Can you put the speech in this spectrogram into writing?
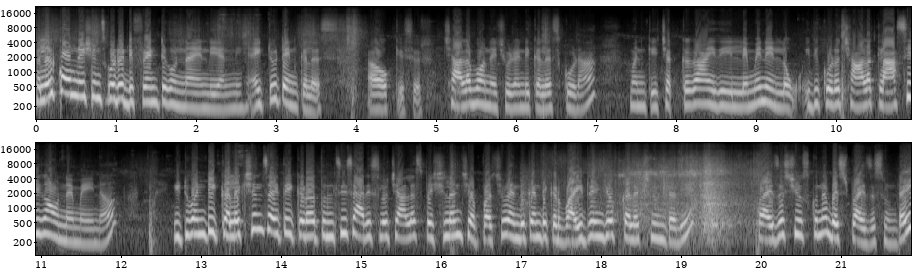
colour combinations కూడా డిఫరెంట్గా ఉన్నాయండి అన్ని. Eight to ten colours okay sir చాలా బాగున్నాయి చూడండి కలర్స్ కూడా. మనకి చక్కగా ఇది లెమన్ ఎల్లో ఇది కూడా చాలా క్లాసీగా ఉన్నాయి మెయిన్ ఇటువంటి కలెక్షన్స్ అయితే ఇక్కడ తులసి శారీస్లో చాలా స్పెషల్ అని చెప్పొచ్చు. ఎందుకంటే ఇక్కడ వైడ్ రేంజ్ ఆఫ్ కలెక్షన్ ఉంటుంది. ప్రైజెస్ చూసుకున్న బెస్ట్ ప్రైజెస్ ఉంటాయి.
